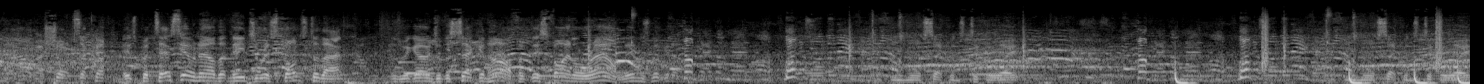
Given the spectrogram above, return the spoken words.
Now the shots are coming. It's Petecio now that needs a response to that as we go into the second half of this final round. Lin's looking at a few more seconds tick away. A few more seconds tick away.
